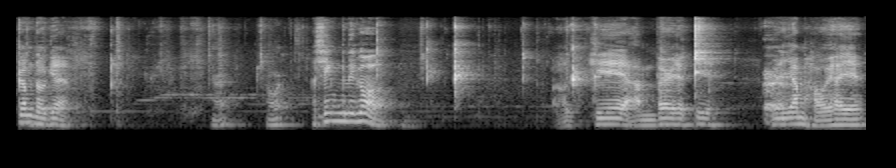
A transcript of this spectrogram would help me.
cầm đầu kìa xin mình đi ok I'm very happy. Mình dám hỏi hay vậy.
